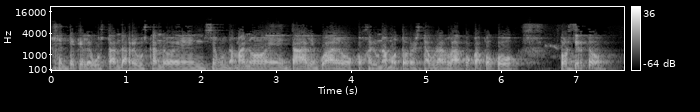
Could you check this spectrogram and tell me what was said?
gente que le gusta andar rebuscando en segunda mano, en tal, en cual, o coger una moto, restaurarla poco a poco. Por cierto,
